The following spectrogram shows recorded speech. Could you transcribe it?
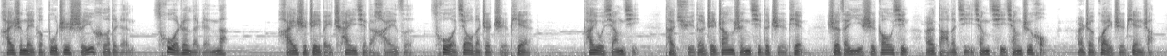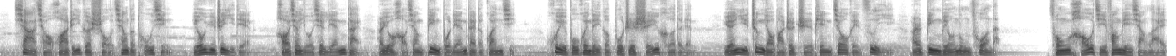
还是那个不知谁何的人错认了人呢？还是这被差遣的孩子错交了这纸片？他又想起。他取得这张神奇的纸片，是在一时高兴而打了几枪气枪之后，而这怪纸片上恰巧画着一个手枪的图形。由于这一点好像有些连带，而又好像并不连带的关系，会不会那个不知谁和的人原意正要把这纸片交给自己，而并没有弄错呢？从好几方面想来，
